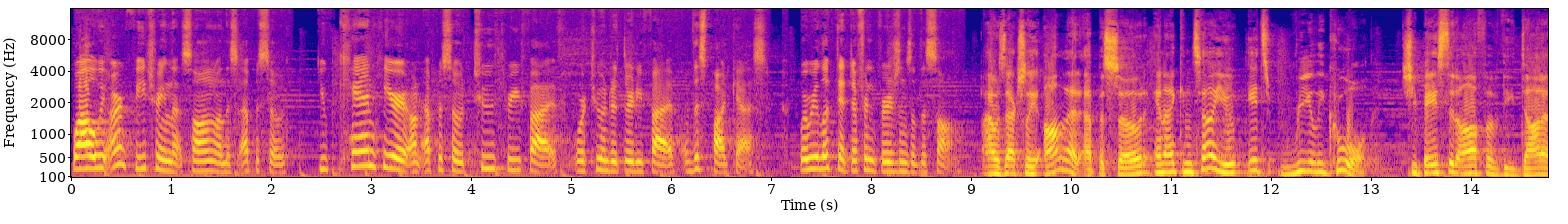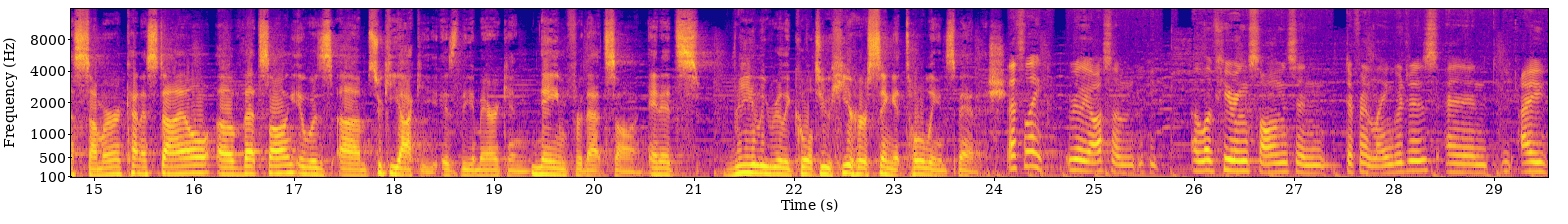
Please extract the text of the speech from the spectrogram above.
While we aren't featuring that song on this episode, you can hear it on episode 235 or 235 of this podcast, where we looked at different versions of the song. I was actually on that episode, and I can tell you it's really cool. She based it off of the Donna Summer kind of style of that song. It was um, Sukiyaki is the American name for that song, and it's really really cool to hear her sing it totally in Spanish. That's like really awesome. I love hearing songs in different languages, and I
